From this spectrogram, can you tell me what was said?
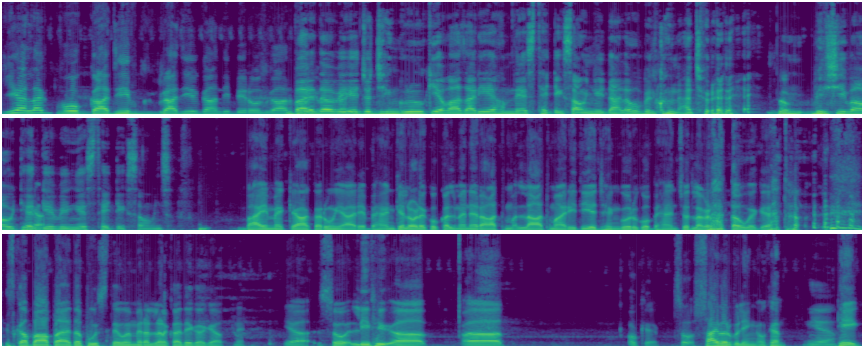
ये अलग वो गाजीव राजीव गांधी बेरोजगार बाय द वे ये जो झिंगुरू की आवाज़ आ रही है हमने एस्थेटिक साउंड नहीं डाला वो बिल्कुल नेचुरल है विशिवा out here giving aesthetic sounds भाई मैं क्या करूँ यार? ये बहन के लोड़े को कल मैंने रात लात मारी थी ये झिंगुर को बहन चो लगड़ाता हुए गया था। इसका बाप आया था पूछते हुए मेरा लड़का देखा क्या आपने yeah so Leafy okay so cyber bullying okay ठीक।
